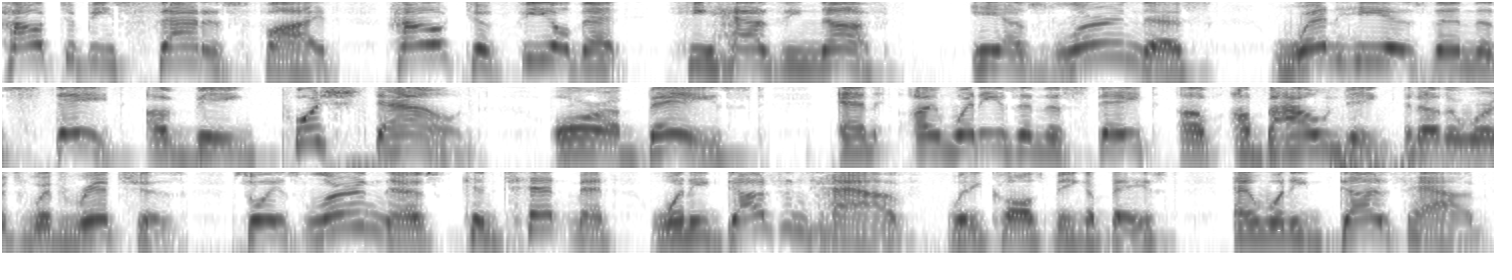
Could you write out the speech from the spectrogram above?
how to be satisfied, how to feel that he has enough. He has learned this when he is in the state of being pushed down or abased and, when he's in the state of abounding, in other words, with riches. So he's learned this contentment when he doesn't have what he calls being abased and when he does have.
